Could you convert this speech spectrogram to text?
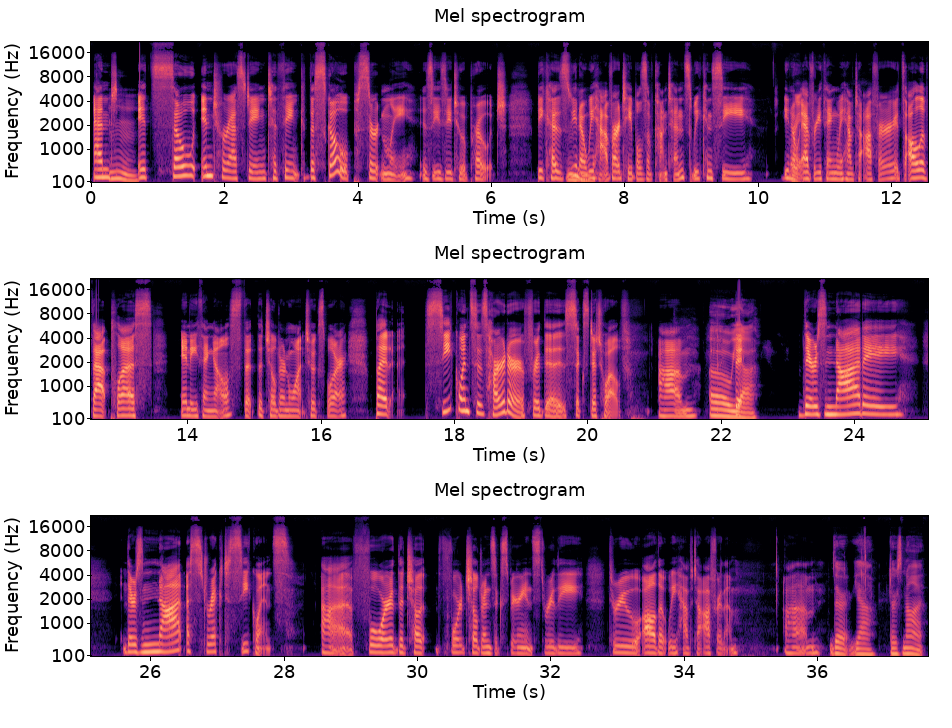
and Mm. it's so interesting to think the scope certainly is easy to approach because you know we have our tables of contents we can see you know Right. everything we have to offer it's all of that plus anything else that the children want to explore but sequence is harder for the 6 to 12 um Oh yeah. there's not a there's not a strict sequence uh, for the chil- for children's experience through the through all that we have to offer them. Um, There yeah. There's not.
